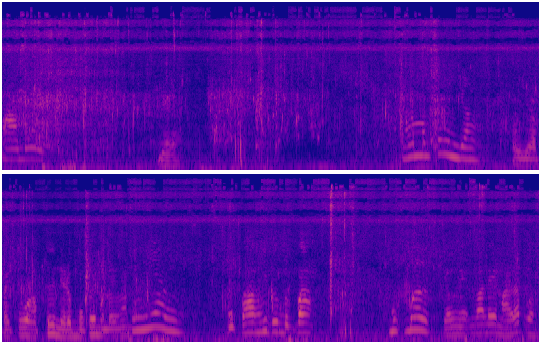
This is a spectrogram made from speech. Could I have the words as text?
ปลาโม่เดี๋ยวนะน้ำมันตื้นยังเราอย่าไปกลัวกับตื้นเดี๋ยวเราบุกไปหมดเลยครับตรงเนี้ยเลยบุกปังพี่ตูนบุกปังบุกเบิกยังไงมาเลยหมายรับก่อน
